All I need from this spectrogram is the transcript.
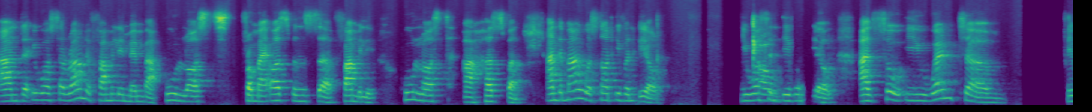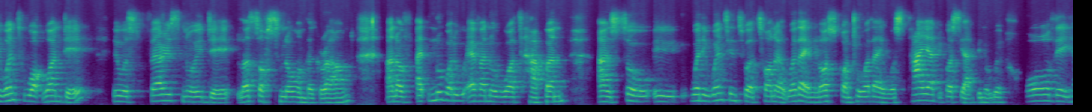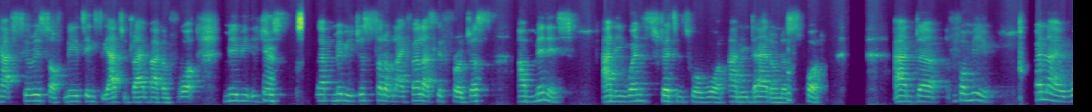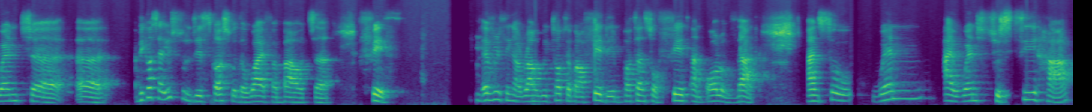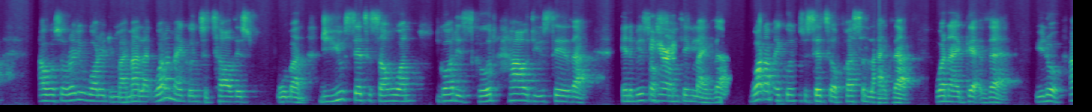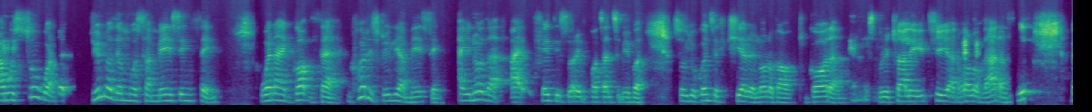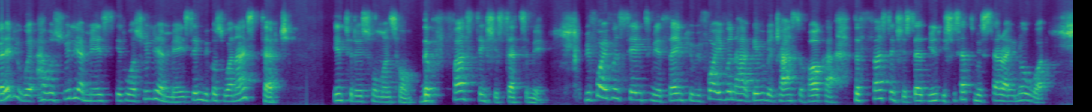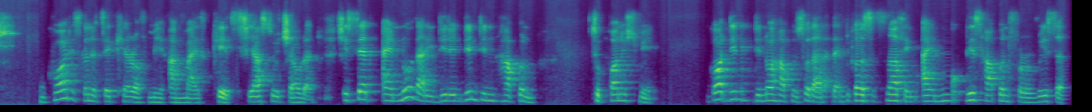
And it was around a family member who lost, from my husband's uh, family, who lost a husband. And the man was not even ill. He wasn't oh. even ill. And so he went, um, he went to work one day. It was very snowy day, lots of snow on the ground, and of nobody will ever know what happened. And so he, when he went into a tunnel, whether he lost control, whether he was tired because he had been away all day, he had series of meetings, he had to drive back and forth. Maybe he yeah. just slept, maybe he just sort of like fell asleep for just a minute and he went straight into a wall and he died on the spot. And uh, for me, when I went, uh, uh, because I used to discuss with the wife about uh, faith everything around. We talked about faith, the importance of faith, and all of that. And so when I went to see her, I was already worried in my mind like, what am I going to tell this woman? Do you say to someone, God is good? How do you say that in the midst of something like that? What am I going to say to a person like that when I get there? You know, I was so worried. Do you know the most amazing thing? When I got there, God is really amazing. I know that I, faith is very important to me, but so you're going to hear a lot about God and spirituality and all of that and faith. But anyway, I was really amazed. It was really amazing because when I stepped into this woman's home, the first thing she said to me, before even saying to me thank you, before even giving me a chance to hug her, the first thing she said, she said to me, Sarah, you know what? God is going to take care of me and my kids. She has two children. She said, I know that it didn't, didn't, didn't happen to punish me. God did, did not happen so that, that because it's nothing. I know this happened for a reason.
